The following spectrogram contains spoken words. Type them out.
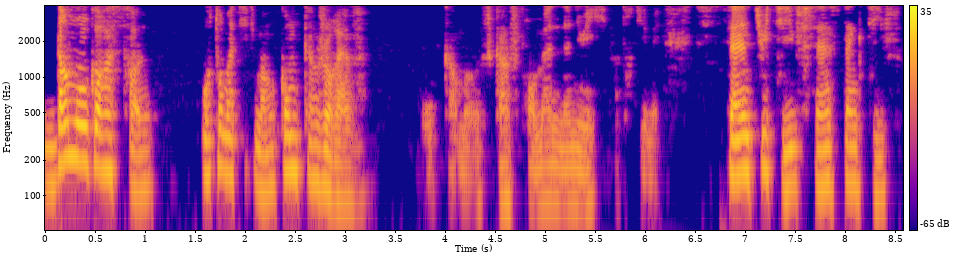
dans mon corps astral, automatiquement, comme quand je rêve. quand, quand je promène la nuit, entre guillemets. C'est intuitif, c'est instinctif.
